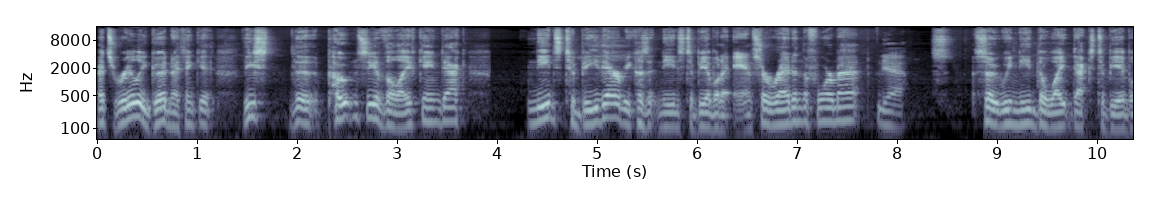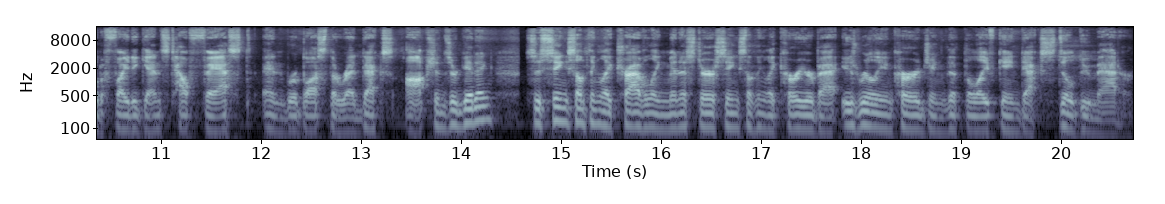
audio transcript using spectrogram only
It's really good, and I think it these the potency of the life gain deck needs to be there because it needs to be able to answer red in the format. Yeah. So we need the white decks to be able to fight against how fast and robust the red decks options are getting. So seeing something like Traveling Minister, seeing something like Courier Bat is really encouraging that the life gain decks still do matter.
